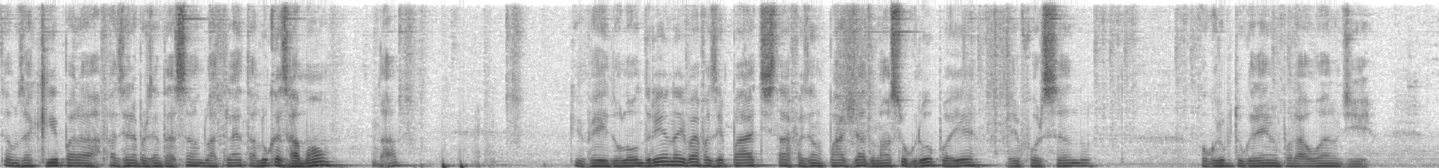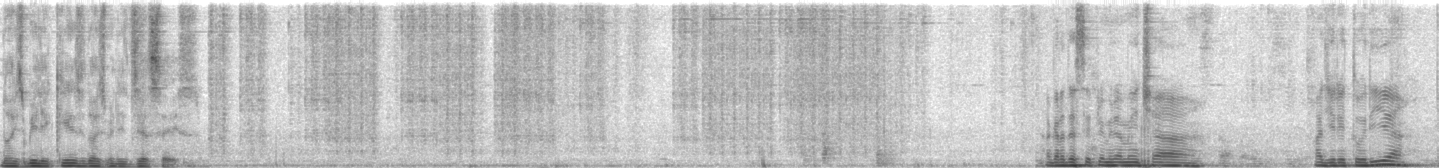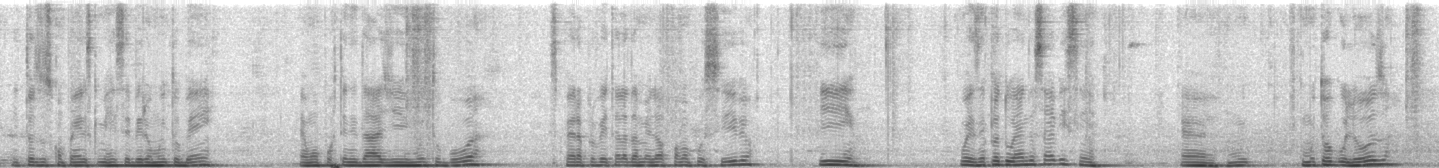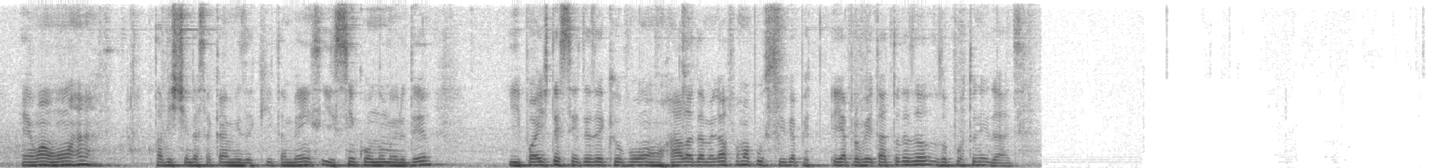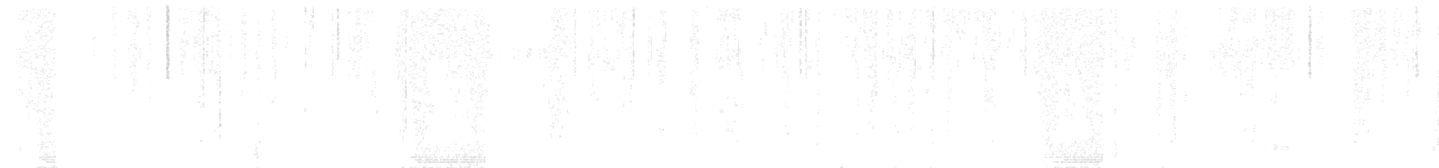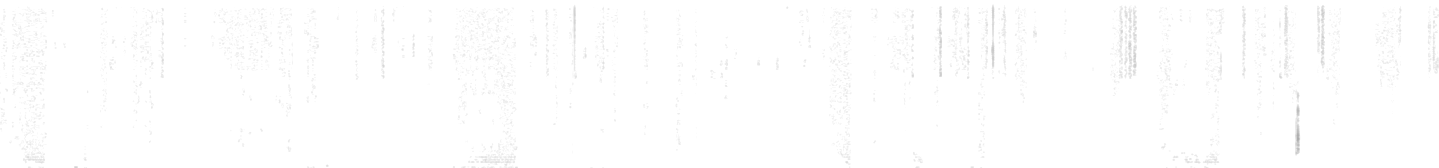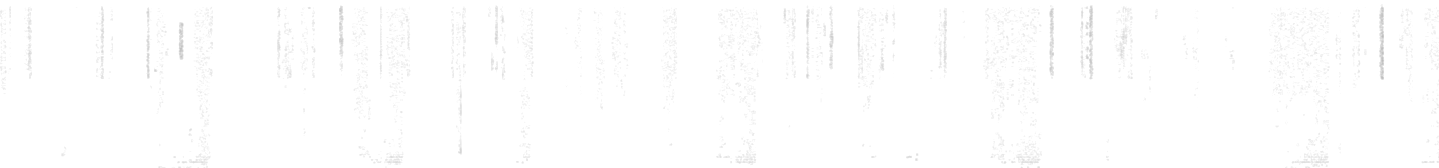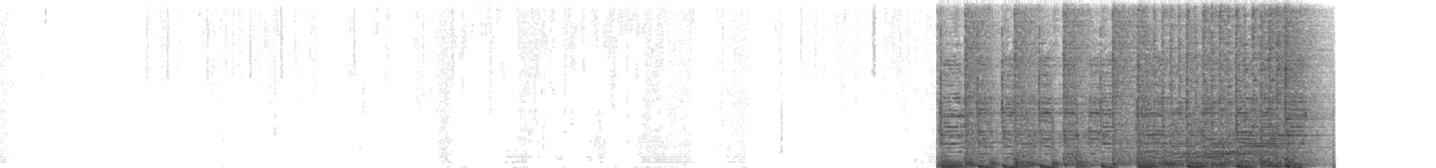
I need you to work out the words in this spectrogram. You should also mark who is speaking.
Speaker 1: Estamos aqui para fazer a apresentação do atleta Lucas Ramon, tá? que veio do Londrina e vai fazer parte, está fazendo parte já do nosso grupo aí, reforçando o grupo do Grêmio para o ano de 2015 e 2016.
Speaker 2: Agradecer primeiramente a, a diretoria e todos os companheiros que me receberam muito bem. É uma oportunidade muito boa. Espero aproveitá-la da melhor forma possível. E o exemplo do Ender serve sim. É, muito, fico muito orgulhoso. É uma honra estar vestindo essa camisa aqui também, e sim com o número dele. E pode ter certeza que eu vou honrá-la da melhor forma possível e aproveitar todas as oportunidades.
